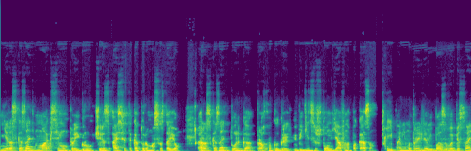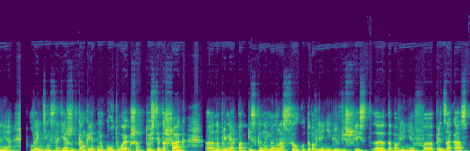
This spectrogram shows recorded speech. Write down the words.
не рассказать максимум про игру через ассеты, которые мы создаем, а рассказать только про хук игры, убедиться, что он явно показан. И помимо трейлера и базового описания, Лендинг содержит конкретный call to action, то есть это шаг, э, например, подписка на email рассылку, добавление игры в виш-лист, э, добавление в предзаказ.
